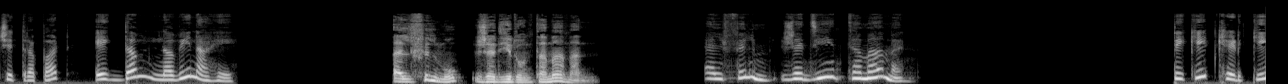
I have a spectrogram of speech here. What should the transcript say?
चित्रपट एकदम नवीन आहे الفيلم جديد تماما الفيلم جديد تماما तिकीट खिडकी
